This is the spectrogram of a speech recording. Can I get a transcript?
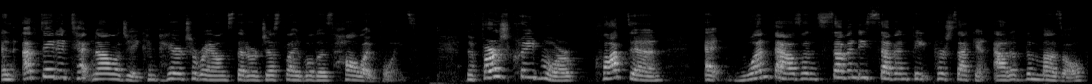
an updated technology compared to rounds that are just labeled as hollow points. The first Creedmoor clocked in at 1,077 feet per second out of the muzzle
